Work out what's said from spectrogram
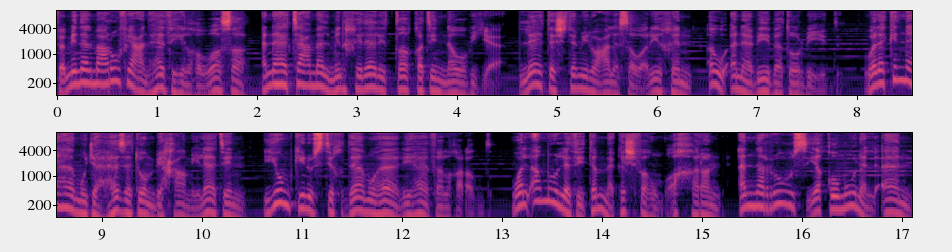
فمن المعروف عن هذه الغواصة أنها تعمل من خلال الطاقة النووية لا تشتمل على صواريخ أو أنابيب توربيد. ولكنها مجهزة بحاملات يمكن استخدامها لهذا الغرض. والأمر الذي تم كشفه مؤخرا أن الروس يقومون الآن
